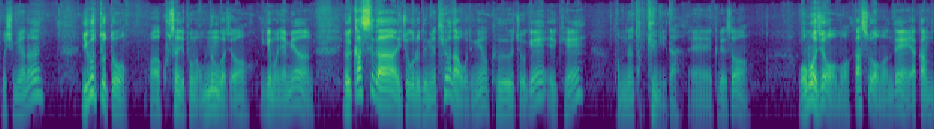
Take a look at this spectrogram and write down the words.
보시면은 이것도 또 어, 국산 제품이 없는 거죠. 이게 뭐냐면 여기 가스가 이쪽으로 넣으면 튀어나오거든요. 그쪽에 이렇게 덮는 덮개입니다. 예, 그래서 워머죠, 워머. 가스 워머인데 약간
